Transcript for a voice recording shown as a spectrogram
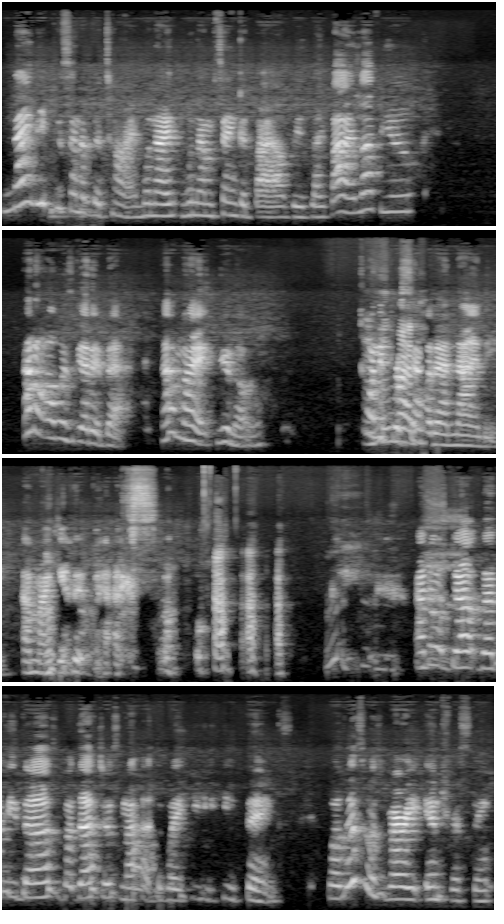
ninety percent of the time when I when I'm saying goodbye, I'll be like, "Bye, I love you." I don't always get it back. I might, you know, twenty Mhm, my- percent of that ninety, I might get it back. So I don't doubt that he does, but that's just not the way he he thinks. Well, this was very interesting.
